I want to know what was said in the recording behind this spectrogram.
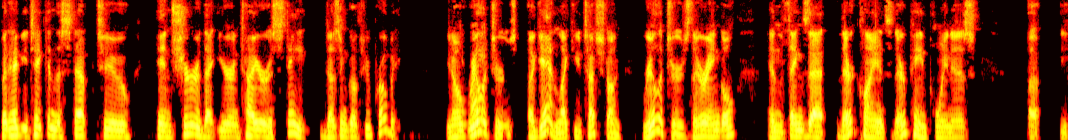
but have you taken the step to ensure that your entire estate doesn't go through probate. You know realtors again like you touched on realtors their angle and the things that their clients their pain point is uh, you,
